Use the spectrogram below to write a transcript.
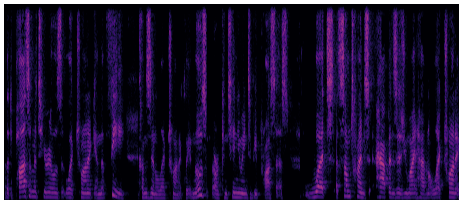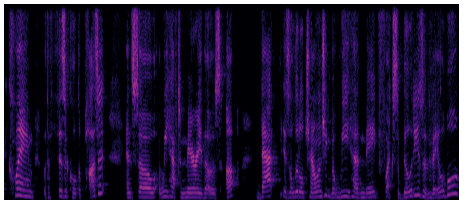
the deposit material is electronic, and the fee comes in electronically. And those are continuing to be processed. What sometimes happens is you might have an electronic claim with a physical deposit. And so we have to marry those up that is a little challenging, but we have made flexibilities available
